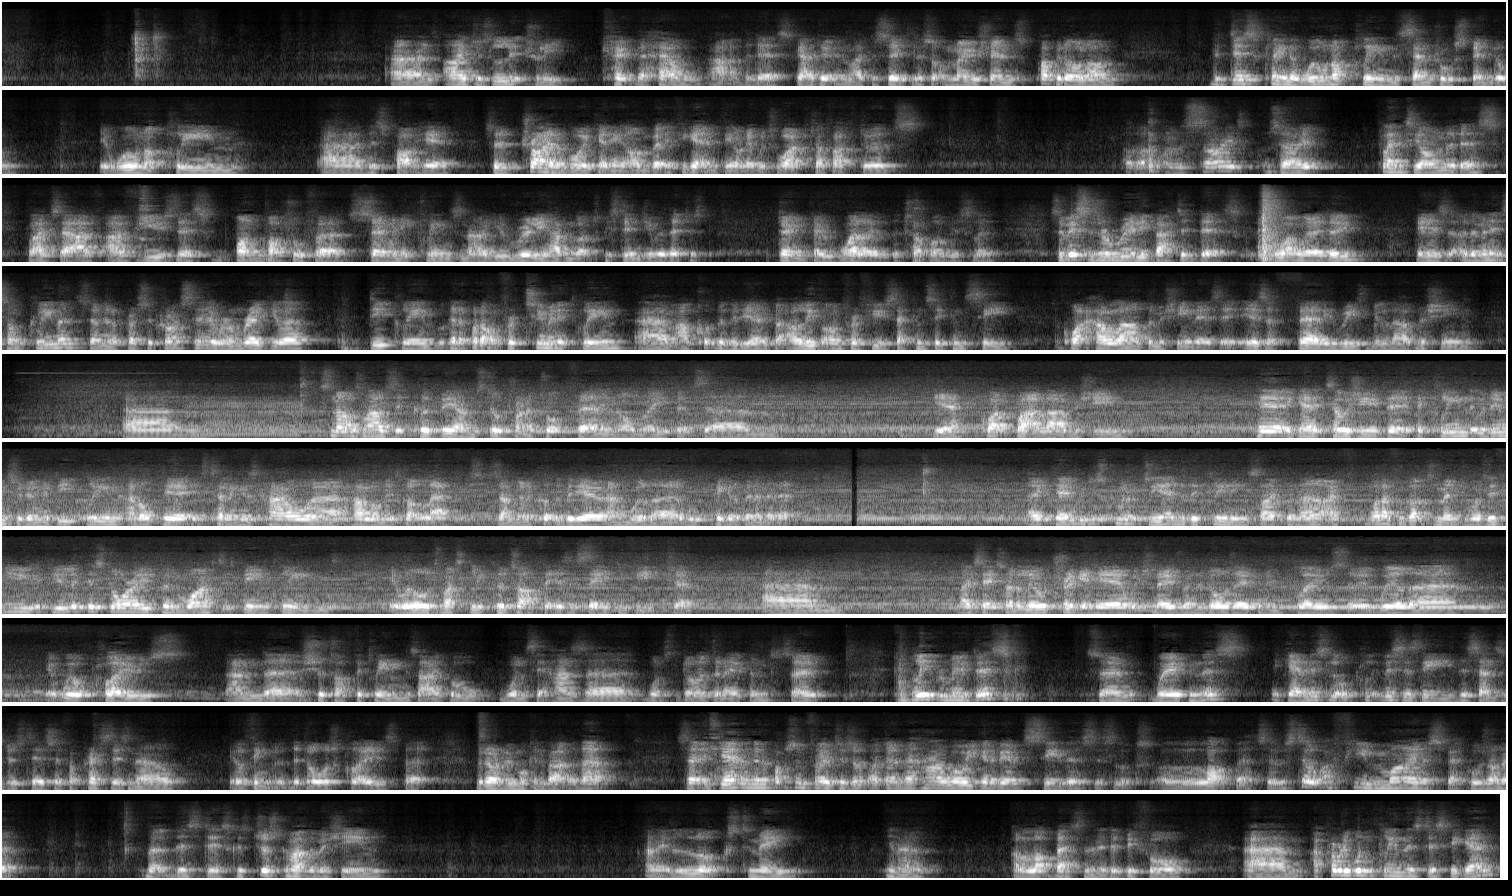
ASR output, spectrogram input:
and I just literally coat the hell out of the disc. I do it in like a circular sort of motions, pop it all on. The disc cleaner will not clean the central spindle. It will not clean uh, this part here. So try and avoid getting it on, but if you get anything on it, just wipe it off afterwards. Put that on the side. So plenty on the disc. Like I said, I've, I've used this one bottle for so many cleans now, you really haven't got to be stingy with it. Just don't go well over the top, obviously. So this is a really battered disc. So what I'm going to do is at the minute it's on cleaner, so I'm going to press across here, we're on regular, deep clean, we're going to put it on for a two minute clean, um, I'll cut the video but I'll leave it on for a few seconds so you can see quite how loud the machine is. It is a fairly reasonably loud machine. Um, it's not as loud as it could be, I'm still trying to talk fairly normally, but um, yeah, quite quite a loud machine. Here again it tells you the, the clean that we're doing, so we're doing a deep clean, and up here it's telling us how uh, how long it's got left. So I'm going to cut the video and we'll, uh, we'll pick it up in a minute. Okay, we're just coming up to the end of the cleaning cycle now. I, what I forgot to mention was if you if you leave this door open whilst it's being cleaned, it will automatically cut off. It is a safety feature. Um, like I say, it's got a little trigger here which knows when the door's open and closed, so it will uh, it will close and uh, shut off the cleaning cycle once it has uh, once the door has been opened. So complete remove disc. So we open this. Again, this little this is the, the sensor just here, so if I press this now, it'll think that the door's closed, but we don't want to be mucking about with that. So again, I'm going to pop some photos up. I don't know how well you're going to be able to see this. This looks a lot better. There's still a few minor speckles on it, but this disc has just come out of the machine, and it looks to me, you know, a lot better than it did before. Um, I probably wouldn't clean this disc again.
